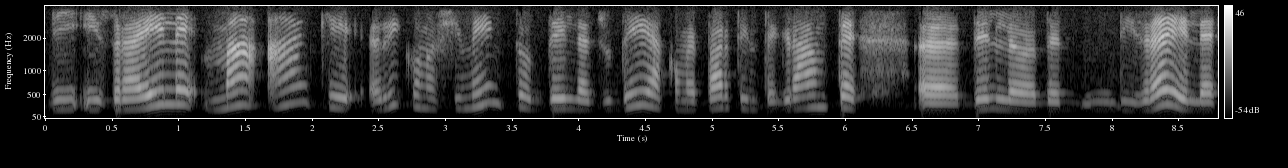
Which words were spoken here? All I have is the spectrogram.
di Israele, ma anche riconoscimento della Giudea come parte integrante eh, del, del, di Israele,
